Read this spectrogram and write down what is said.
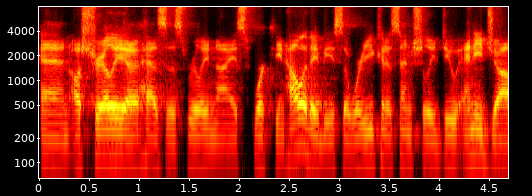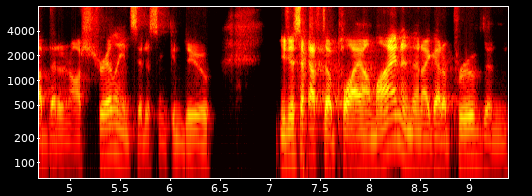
And Australia has this really nice working holiday visa where you can essentially do any job that an Australian citizen can do. You just have to apply online. And then I got approved and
